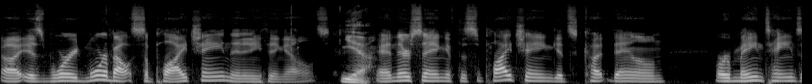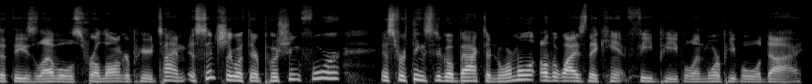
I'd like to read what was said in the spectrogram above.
uh, is worried more about supply chain than anything else, yeah. And they're saying if the supply chain gets cut down or maintains at these levels for a longer period of time, essentially what they're pushing for is for things to go back to normal. Otherwise, they can't feed people and more people will die.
